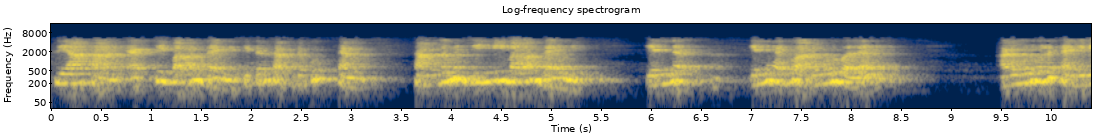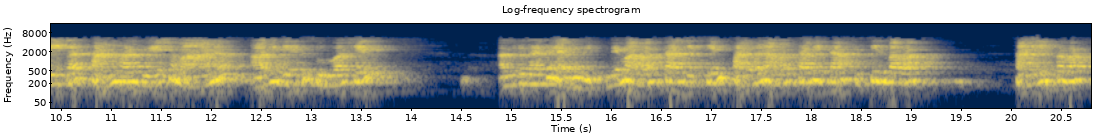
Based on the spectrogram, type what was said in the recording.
ක්‍රියාකාරී ඇක්ටිව් බවක් දැනුනේ. සිතට සතුටකුත් සම. සංගම ජීවී බවක් දැනුනේ. එන්න එන්න හැදුව අරමුණු වල අරමුණු වල පැඟවීගත් සංහා ද්වේෂ මාන ආදී දේට සුළු වශයෙන් අඳුර ගන්නට ලැබුණේ. මෙම අවස්ථා දෙකෙන් පළවන අවස්ථාවේ ඉතා සිසිල් බවක් සනීප බවක්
